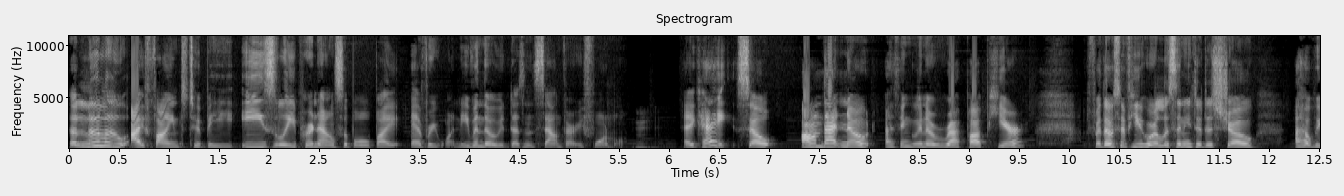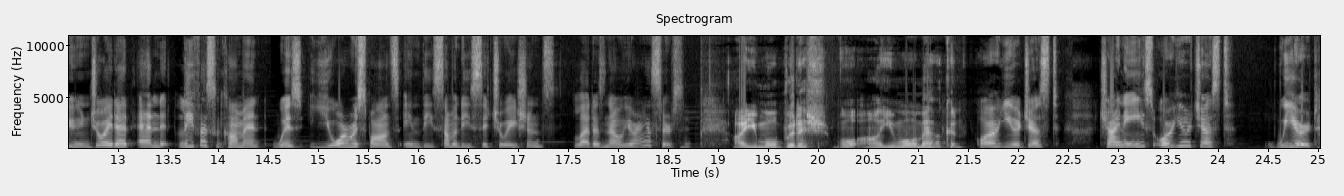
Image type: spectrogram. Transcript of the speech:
Uh, Lulu I find to be easily pronounceable by everyone, even though it doesn't sound very formal. Mm. Okay, so on that note, I think we're gonna wrap up here. For those of you who are listening to this show, I hope you enjoyed it and leave us a comment with your response in these some of these situations. Let us know your answers. Are you more British or are you more American? Or you're just Chinese or you're just weird.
